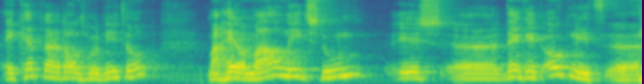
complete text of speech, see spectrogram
ik heb daar het antwoord niet op. Maar helemaal niets doen is uh, denk ik ook niet uh,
